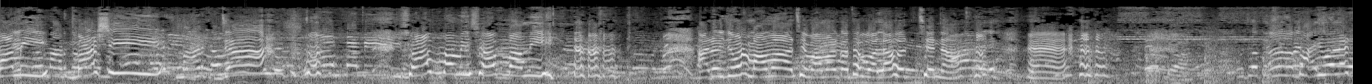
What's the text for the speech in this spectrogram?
মামি মাসি যা। সব মামি সব মামি। আর ওই যে আমার মামা আছে মামার কথা বলা হচ্ছে না। হ্যাঁ। ভাই বলে টাটা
